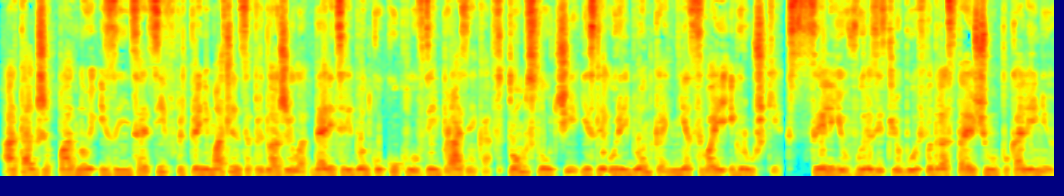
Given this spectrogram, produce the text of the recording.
а также по одной из инициатив предпринимательница предложила дарить ребенку куклу в день праздника, в том случае, если у ребенка нет своей игрушки, с целью выразить любовь подрастающему поколению.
